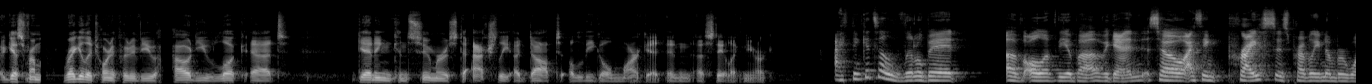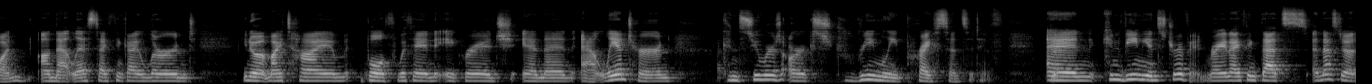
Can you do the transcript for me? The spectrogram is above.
I guess from regulatory point of view, how do you look at getting consumers to actually adopt a legal market in a state like New York? I think it's a little bit of all of the above again. So I think price is probably number one on that list. I think I learned, you know, at my time, both within Acreage and then at Lantern, consumers are extremely price sensitive and yeah. convenience driven, right? And I think that's, and that's not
